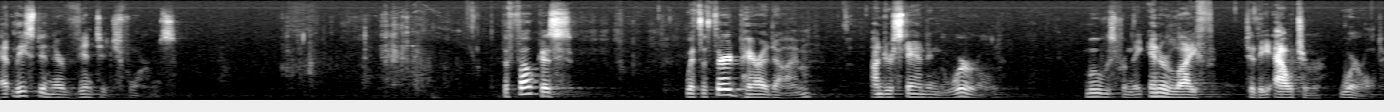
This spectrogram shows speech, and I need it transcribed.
at least in their vintage forms. The focus with the third paradigm, understanding the world, moves from the inner life to the outer world.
